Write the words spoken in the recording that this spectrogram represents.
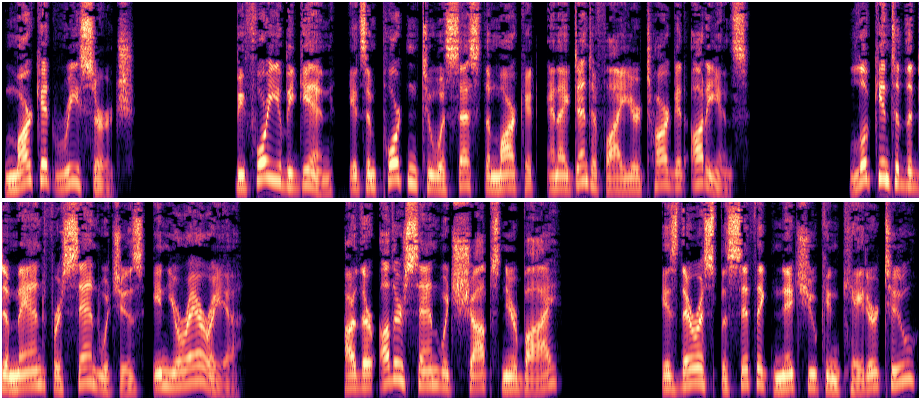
Market research. Before you begin, it's important to assess the market and identify your target audience. Look into the demand for sandwiches in your area. Are there other sandwich shops nearby? Is there a specific niche you can cater to?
